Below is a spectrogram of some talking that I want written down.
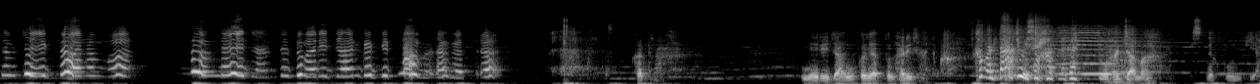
तुम ठीक तो हो ना मोहन नहीं जानते तुम्हारी जान का कितना बड़ा खतरा खतरा? मेरी जान को या तुम्हारी जान को? खबरदार क्यों इसे हाथ लगाए? तू हट जा माँ। इसने खून किया।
